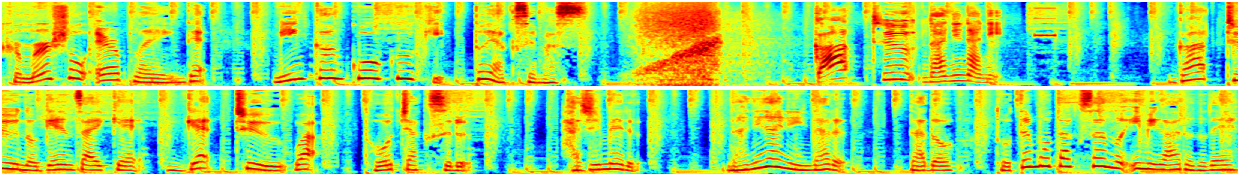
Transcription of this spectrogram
commercial airplane で民間航空機と訳せます。Got to 何々。Got to の現在形 get to は到着する。始める。何々になる。などとてもたくさんの意味があるので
